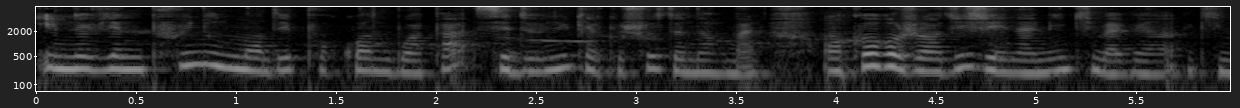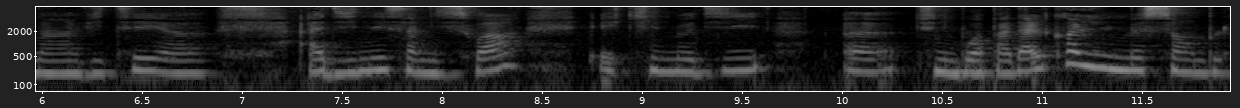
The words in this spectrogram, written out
ils ne viennent plus nous demander pourquoi on ne boit pas. C'est devenu quelque chose de normal. Encore aujourd'hui, j'ai une amie qui m'a invité euh, à dîner samedi soir et qui me dit euh, tu ne bois pas d'alcool, il me semble.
